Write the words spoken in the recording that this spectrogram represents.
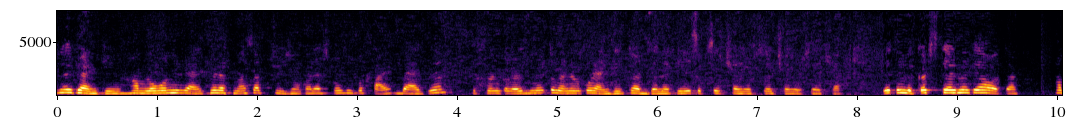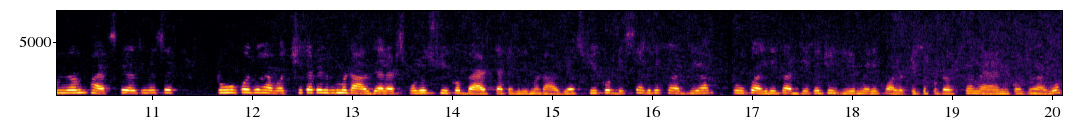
है रैंकिंग हम लोगों ने रैंक में रखना सब चीज़ों का। लेट्स सपोज़ फाइव बैग हैं डिफरेंट कलर्स में तो मैंने उनको रैंकिंग कर देना कि ये सबसे अच्छा है सबसे अच्छा सबसे अच्छा। लेकिन विकेट स्केल में क्या होता है? हमने उन फाइव स्केल्स में से टू को जो है वो अच्छी कैटेगरी में डाल दिया। लेट्स सपोज़ थ्री को बैड कैटेगरी में डाल दिया। थ्री को डिसएग्री कर दिया टू को एग्री कर दिया कि जो, ये मेरी क्वालिटी के प्रोडक्ट्स हैं, मैं इनको जो है वो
